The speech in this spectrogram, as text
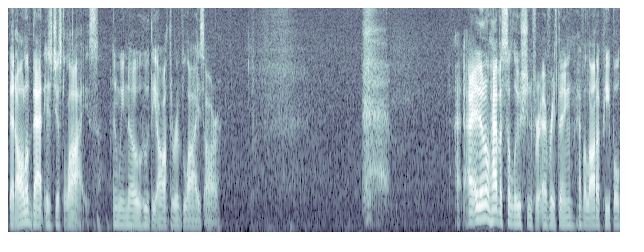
that all of that is just lies and we know who the author of lies are I don't have a solution for everything. I have a lot of people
